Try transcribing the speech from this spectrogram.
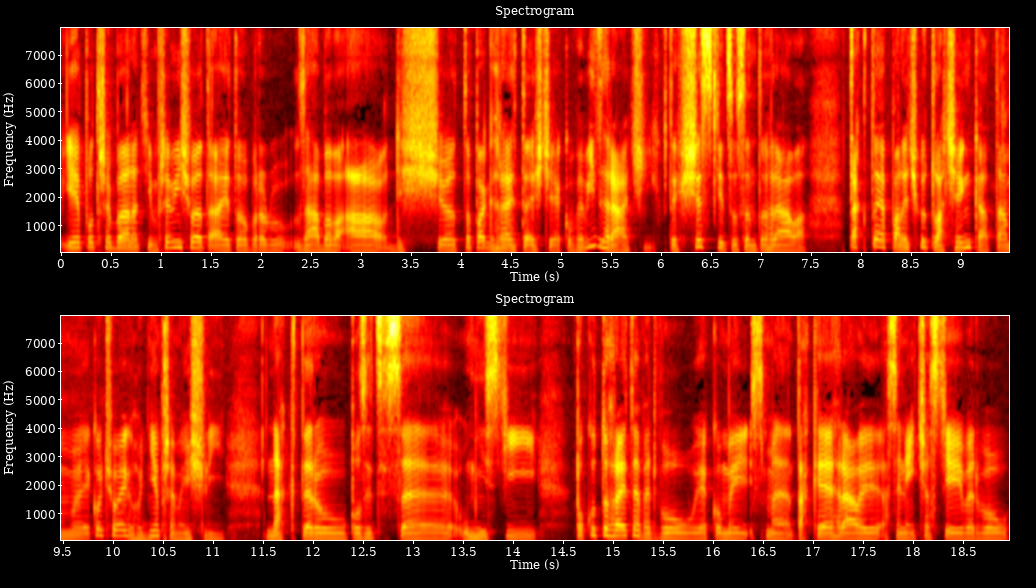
je potřeba nad tím přemýšlet a je to opravdu zábava. A když to pak hrajete ještě jako ve víc hráčích, v těch šesti, co jsem to hrála, tak to je panečku tlačenka. Tam jako člověk hodně přemýšlí, na kterou pozici se umístí. Pokud to hrajete ve dvou, jako my jsme také hráli asi nejčastěji ve dvou,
